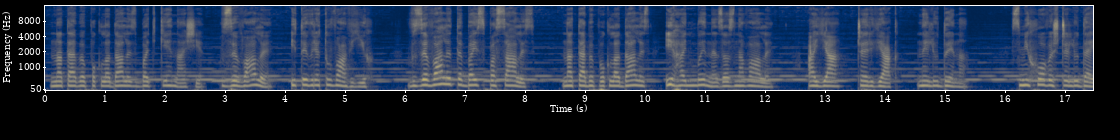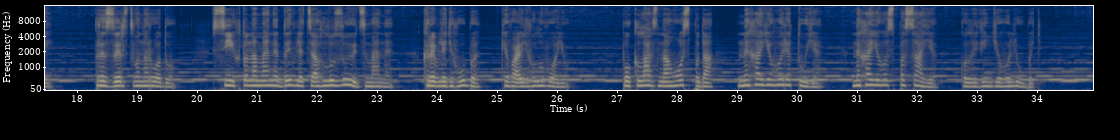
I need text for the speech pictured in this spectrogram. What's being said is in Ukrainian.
На тебе покладались батьки наші, взивали, і ти врятував їх, взивали тебе й спасались, на тебе покладались і ганьби не зазнавали. А я, черв'як, не людина, сміховище людей, презирство народу. Всі, хто на мене дивляться, глузують з мене, кривлять губи, кивають головою. Поклавсь на Господа, нехай його рятує, нехай його спасає, коли він його любить.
